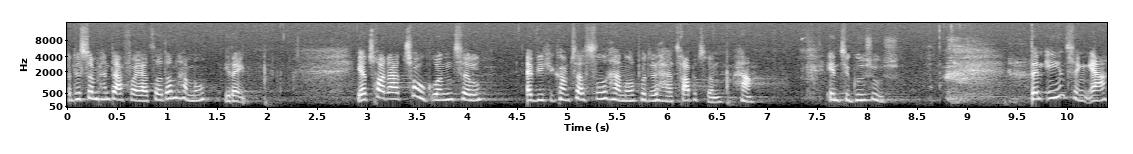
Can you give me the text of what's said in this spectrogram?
og det er simpelthen derfor, jeg har taget den her med i dag. Jeg tror, der er to grunde til, at vi kan komme til at sidde hernede på det her trappetrin her, ind til Guds hus. Den ene ting er,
